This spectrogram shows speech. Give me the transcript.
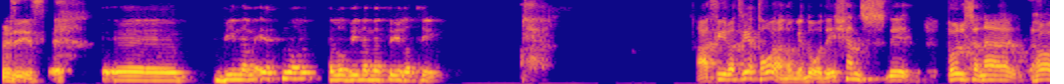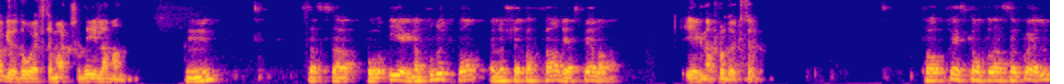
precis. Eh, vinna med 1-0 eller vinna med 4-3? Ja, 4-3 tar jag nog ändå. Det känns, det, pulsen är högre då efter matchen, det gillar man. Mm. Satsa på egna produkter eller köpa färdiga spelare? Egna produkter. Ta presskonferensen själv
